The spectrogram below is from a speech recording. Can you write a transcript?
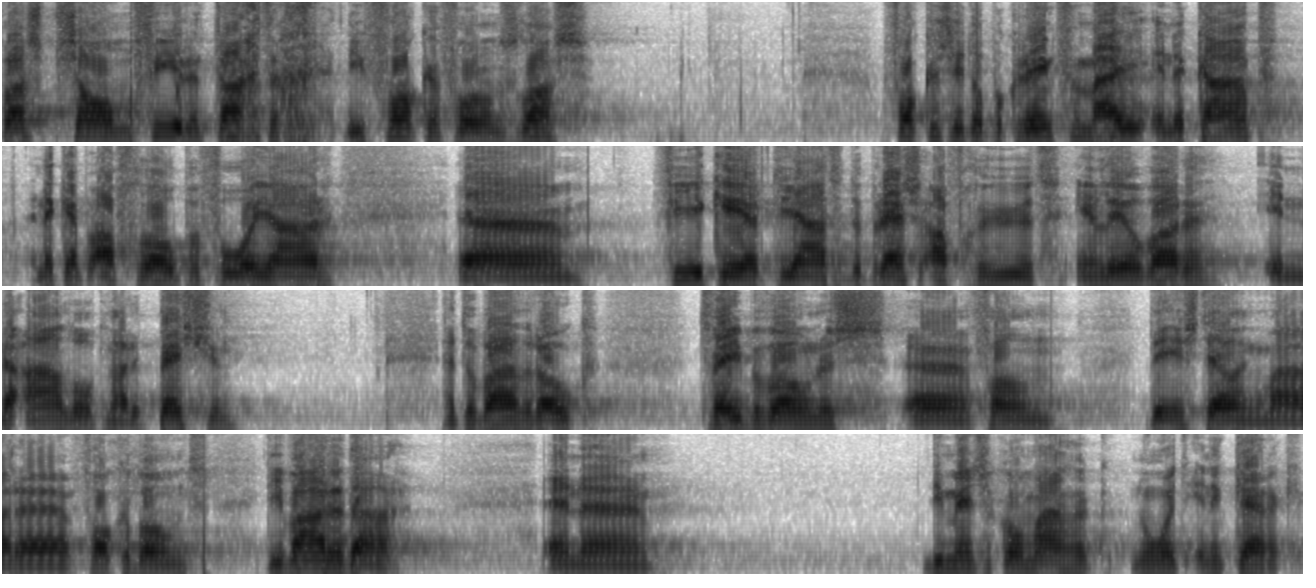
was Psalm 84 die Fokke voor ons las. Fokke zit op een kring van mij in de Kaap. En ik heb afgelopen voorjaar uh, vier keer Theater de Bres afgehuurd in Leeuwarden. In de aanloop naar de Passion. En toen waren er ook twee bewoners uh, van de instelling waar uh, Fokke woont. Die waren daar. En uh, die mensen komen eigenlijk nooit in een kerk.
